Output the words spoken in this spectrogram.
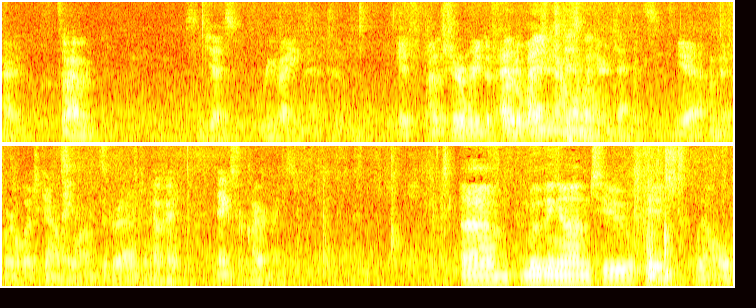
All right, so I would suggest rewriting that to. If, I'm sure we I defer to I ledge understand counsel. what your intent is. Yeah, Okay. defer to ledge counsel on the drafting. Okay, thanks for clarifying. Um, moving on to page twelve.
